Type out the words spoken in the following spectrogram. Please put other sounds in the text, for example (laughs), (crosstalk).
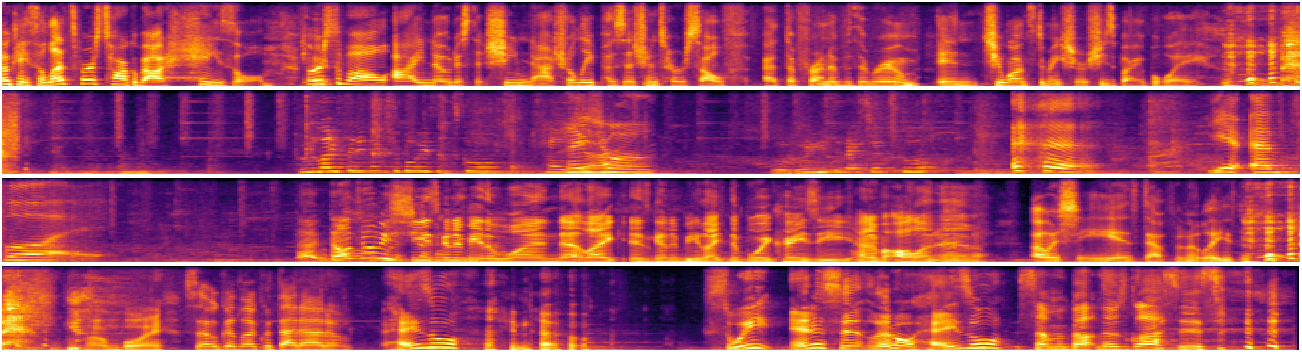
Okay, so let's first talk about Hazel. First of all, I noticed that she naturally positions herself at the front of the room, and she wants to make sure she's by a boy. (laughs) Who likes sitting next to boys in school? Hazel. Who, who do you sit next to at school? (laughs) yeah, and boy. Don't tell me she's gonna be the one that like is gonna be like the boy crazy out of all of them. Oh, she is definitely. (laughs) Oh boy. so good luck with that, Adam. Hazel? (laughs) I know. Sweet, innocent little Hazel? Something about those glasses. (laughs)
